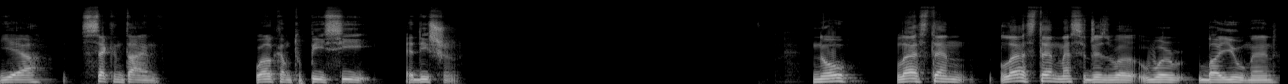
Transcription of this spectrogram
Yeah, second time. Welcome to PC edition. No, last 10 last 10 messages were were by you, man.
